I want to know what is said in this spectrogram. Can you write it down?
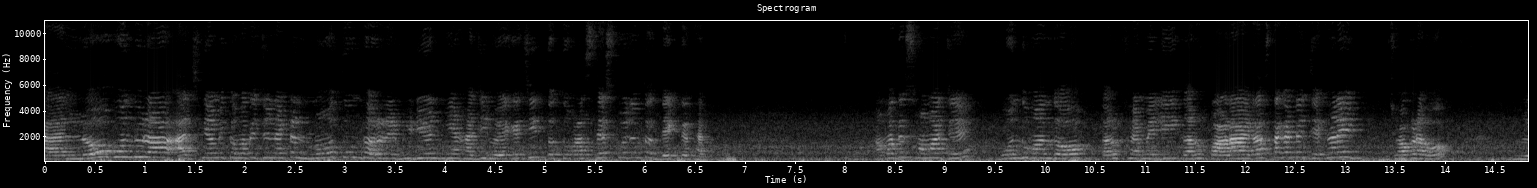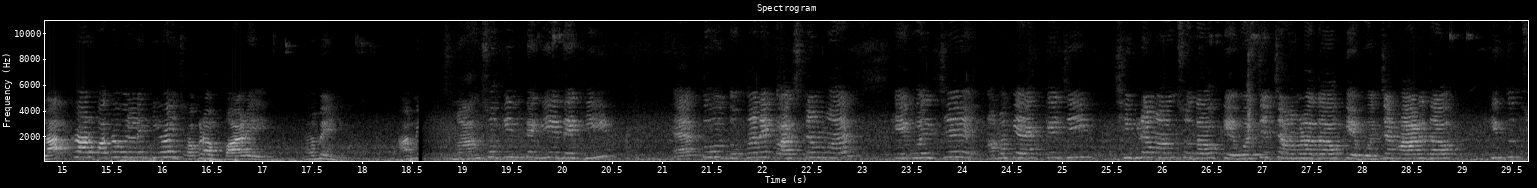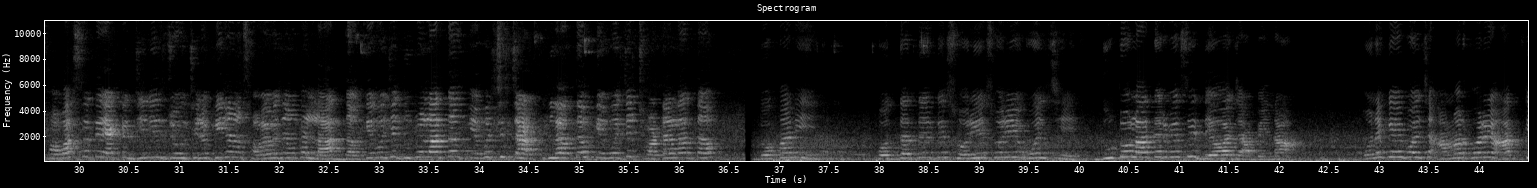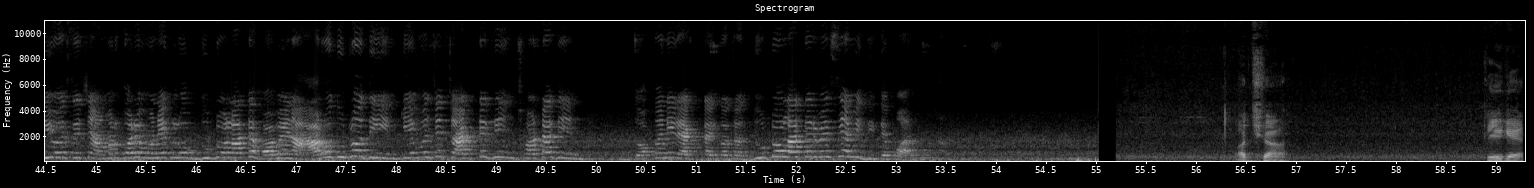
Hello বন্ধুরা, আজকে আমি তোমাদের জন্য একটা নতুন ধরনের ভিডিও নিয়ে হাজির হয়ে গেছি, তো তোমরা শেষ পর্যন্ত দেখতে থাকো। আমাদের সমাজে বন্ধু বান্ধব কারও ফ্যামিলি কারও পাড়ায়, রাস্তাঘাটে যেখানেই ঝগড়া হোক, লাভ খাওয়ার কথা বললে কি হয়? ঝগড়া বাড়ে, কমেনি। আমি মাংস কিনতে গিয়ে দেখি, এত দোকানে কাস্টমার কে বলছে, আমাকে এক কেজি ছিবড়া মাংস দাও, কে বলছে, চামড়া দাও, কে বলছে, হাড় দাও। কিন্তু সবার সাথে একটা জিনিস ছিল কি জানো? সবাই বলছে আমাকে লাদ দাও। কে বলছে দুটো লাদ দাও? কে বলছে চারটে লাদ দাও? কে বলছে ছটা লাদ দাও? দোকানি খদ্দারদেরকে সরিয়ে সরিয়ে বলছে দুটো লাতের বেশি দেওয়া যাবে না। অনেকেই বলছে আমার ঘরে আত্মীয় এসেছে আমার ঘরে অনেক লোক দুটো লাতে হবে না আরও দুটো দিন। কে বলছে চারটে দিন ছটা দিন। দোকানের একটাই কথা দুটো লাতের বেশি আমি দিতে পারব না। আচ্ছা। ठीक है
